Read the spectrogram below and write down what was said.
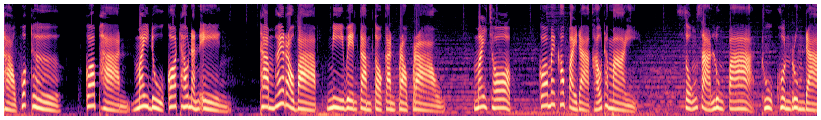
ข่าวพวกเธอ ก็ผ่าน ไม่ดูก็เท่านั้นเองทำให้เราบาปมีเวรกรรมต่อกันเปล่าๆ ไม่ชอบ ก็ไม่เข้าไปด่าเขาทำไม สงสารลุงป้าถูกคนรุมด่า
